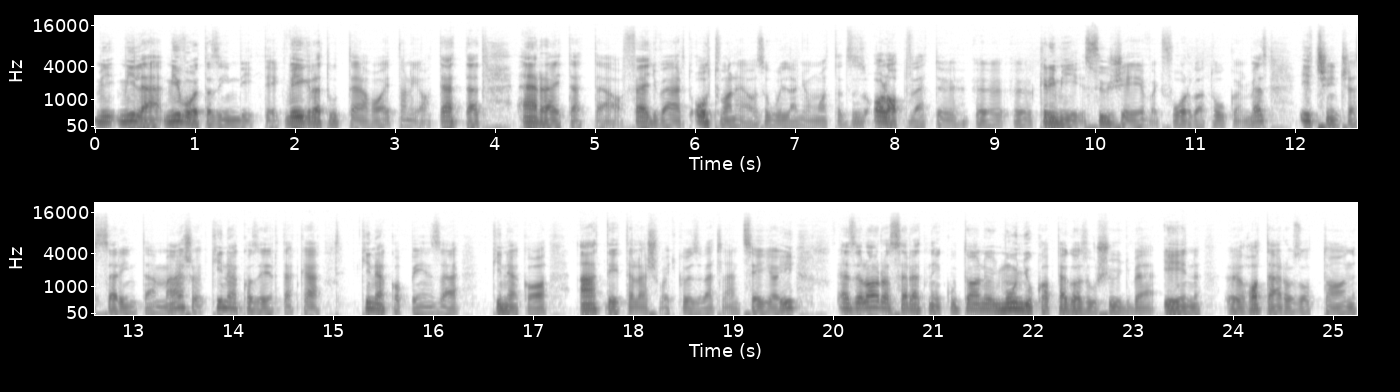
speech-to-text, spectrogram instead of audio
mi, mi, le, mi volt az indíték? Végre tudta hajtani a tettet, elrejtette a fegyvert, ott van-e az új lenyomat? Ez az alapvető ö, ö, krimi szüzsé vagy forgatókönyv ez. Itt sincs ez szerintem más, hogy kinek az érteke, kinek a pénze, kinek a áttételes vagy közvetlen céljai. Ezzel arra szeretnék utalni, hogy mondjuk a Pegazus ügybe én határozottan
